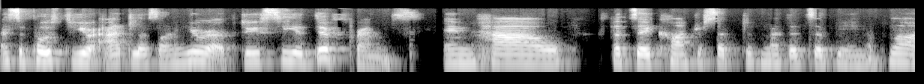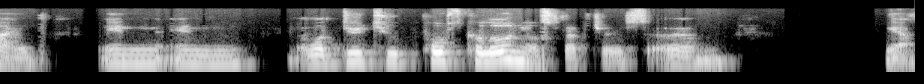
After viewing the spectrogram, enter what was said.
as opposed to your atlas on Europe? Do you see a difference in how, let's say, contraceptive methods are being applied in in well due to post-colonial structures? Um, yeah.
